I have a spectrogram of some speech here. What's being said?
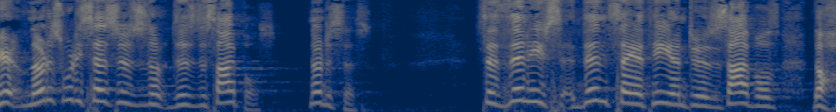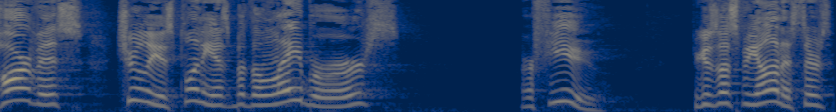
Here, notice what he says to his, to his disciples. Notice this. It says, then, he, then saith he unto his disciples, The harvest truly is plenteous, but the laborers are few. Because let's be honest, there's,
